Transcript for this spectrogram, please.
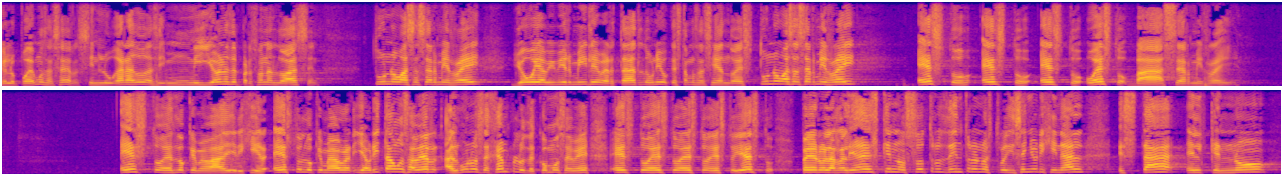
que lo podemos hacer, sin lugar a dudas, y millones de personas lo hacen. Tú no vas a ser mi rey, yo voy a vivir mi libertad, lo único que estamos haciendo es, tú no vas a ser mi rey, esto, esto, esto o esto va a ser mi rey. Esto es lo que me va a dirigir, esto es lo que me va a... Y ahorita vamos a ver algunos ejemplos de cómo se ve esto, esto, esto, esto y esto. Pero la realidad es que nosotros dentro de nuestro diseño original está el que no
